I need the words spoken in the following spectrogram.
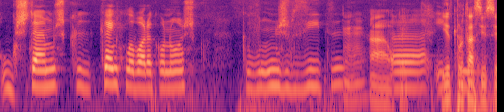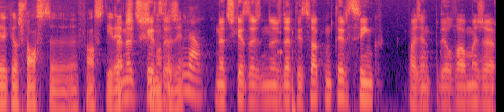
gostamos que quem colabora connosco, que nos visite. Ah, ok. ah, e Ia-te que- perguntar se ia ser aqueles falsos, uh, falsos Então diretos não que te costumam esqueças. fazer. Não, Não te esqueças de nos Dirty Sock meter 5 para a gente poder levar o Major,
